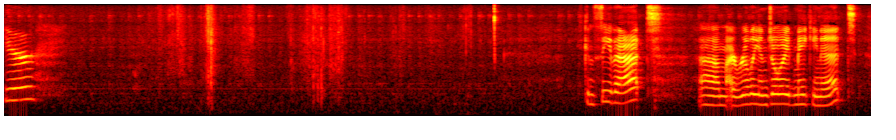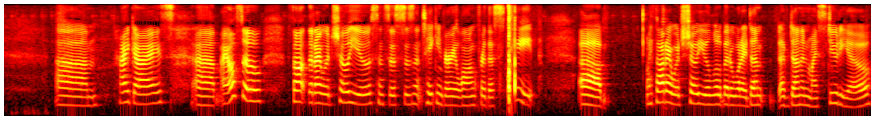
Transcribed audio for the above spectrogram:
here. You can see that. Um, I really enjoyed making it. Um, hi guys. Um, I also thought that I would show you, since this isn't taking very long for this tape, um, I thought I would show you a little bit of what I done, I've done in my studio.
